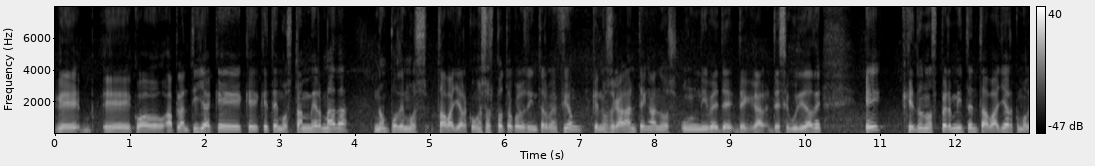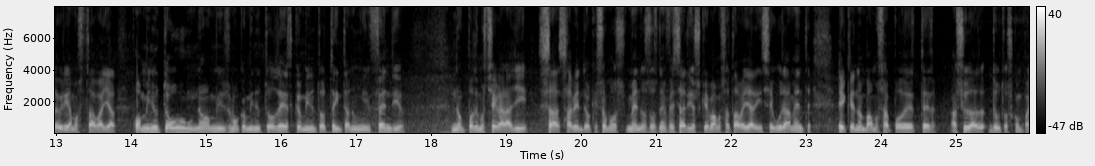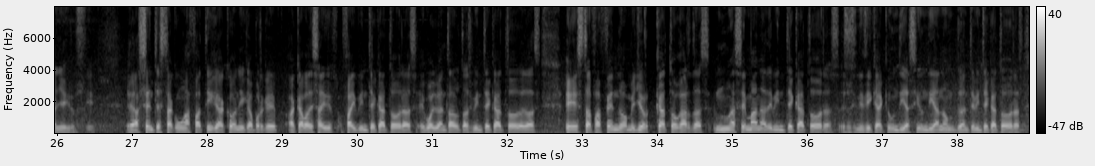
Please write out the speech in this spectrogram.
eh, eh, coa, a plantilla que, que, que temos tan mermada, non podemos traballar con esos protocolos de intervención que nos garanten a nos un nivel de, de, de seguridade e que non nos permiten traballar como deberíamos traballar. O minuto 1 non o mismo que o minuto 10, que o minuto 30 nun incendio, non podemos chegar allí xa sabendo que somos menos dos necesarios, que vamos a traballar inseguramente e que non vamos a poder ter axuda de outros compañeiros. Sí a xente está con unha fatiga cónica porque acaba de sair fai 24 horas e volve a entrar outras 24 horas, e está facendo a mellor 4 gardas nunha semana de 24 horas, eso significa que un día sí, un día non, durante 24 horas.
